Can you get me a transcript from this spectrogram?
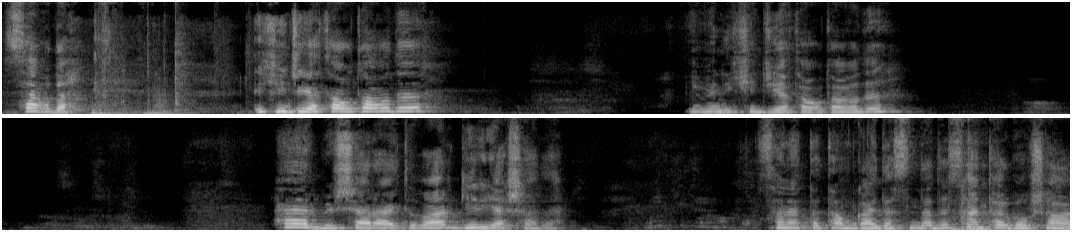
Sağda ikinci yataq otağıdır. Evin ikinci yataq otağıdır. Hər bir şəraiti var, gir yaşadı. Sənət də tam qaydasındadır. Sanitar qovşağı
